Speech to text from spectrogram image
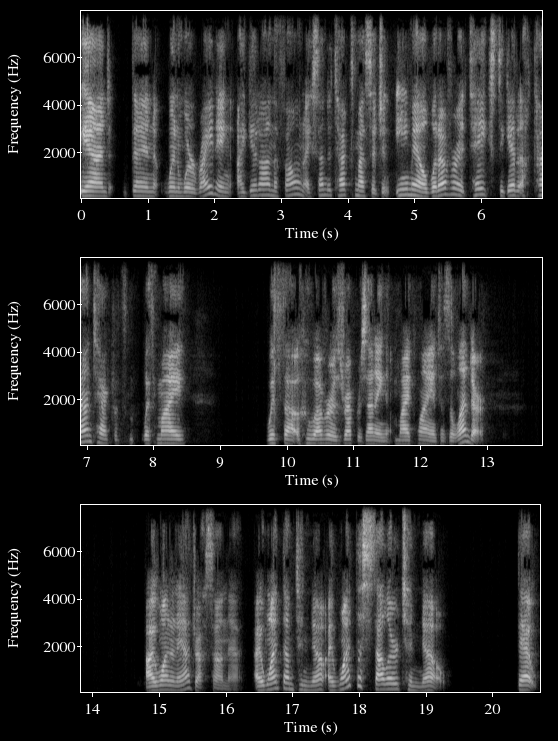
And then when we're writing i get on the phone i send a text message an email whatever it takes to get a contact with with my with uh, whoever is representing my client as a lender I want an address on that. I want them to know, I want the seller to know that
